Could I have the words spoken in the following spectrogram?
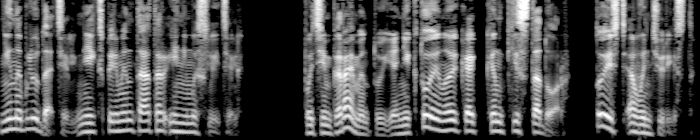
не наблюдатель, не экспериментатор и не мыслитель. По темпераменту я никто иной, как конкистадор, то есть авантюрист.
